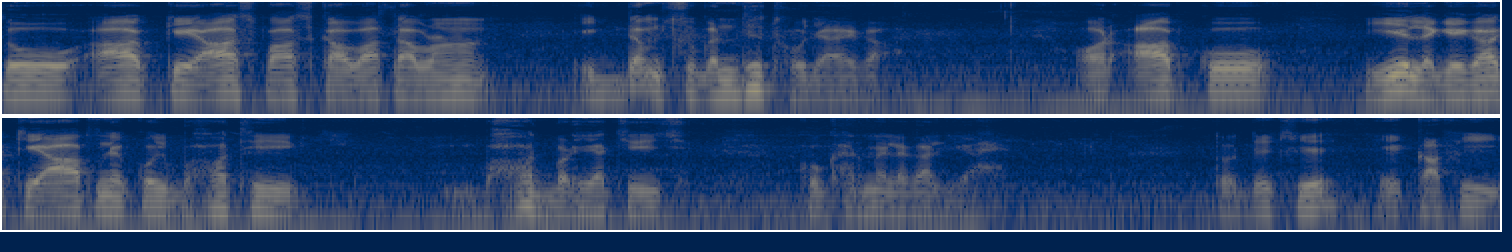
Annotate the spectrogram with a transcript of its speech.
तो आपके आसपास का वातावरण एकदम सुगंधित हो जाएगा। और आपको ये लगेगा कि आपने कोई बहुत ही, बहुत बढ़िया चीज़ को घर में लगा लिया है। तो देखिए, ये काफ़ी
